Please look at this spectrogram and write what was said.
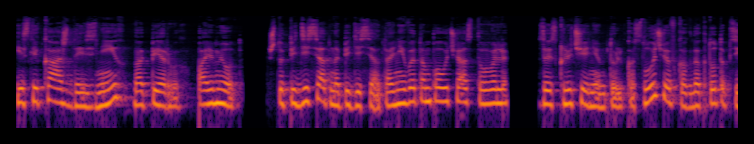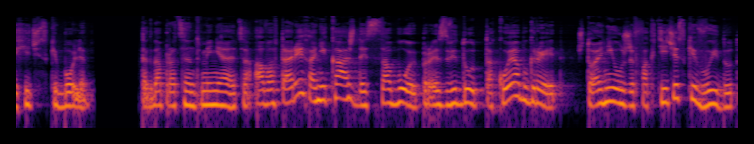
если каждый из них, во-первых, поймет, что 50 на 50 они в этом поучаствовали, за исключением только случаев, когда кто-то психически болен. Тогда процент меняется. А во-вторых, они каждый с собой произведут такой апгрейд, что они уже фактически выйдут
